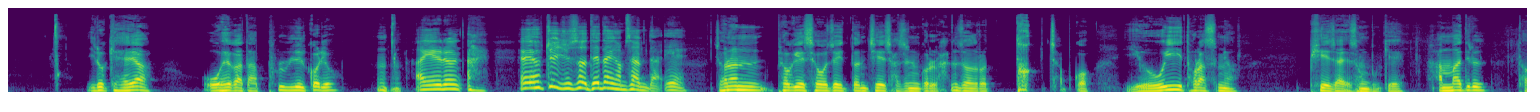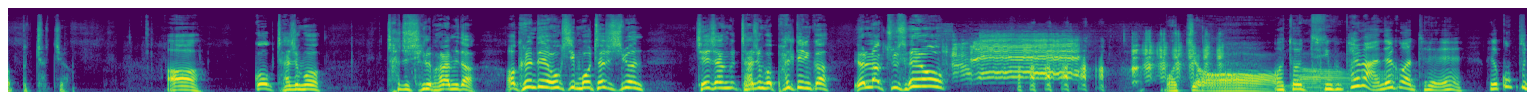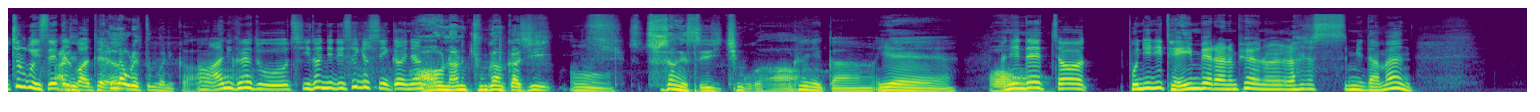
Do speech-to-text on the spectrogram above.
이렇게 해야 오해가 다 풀릴 거요. 아 예, 그럼 아, 예, 협조해 주셔서 대단히 감사합니다. 예. 저는 벽에 세워져 있던 제 자전거를 한 손으로 턱 잡고 유이 돌았으며 피해자 여성분께 한마디를 덧붙였죠. 아, 꼭 자전거 찾으시길 바랍니다. 아, 그런데 혹시 못 찾으시면 제 자- 자전거 팔 테니까 연락 주세요. 멋져. 어, 더 지금 팔면 안 될 것 같아. 그냥 꼭 붙들고 있어야 될 것 같아요. 팔라고 그랬던 거니까. 어, 아니 그래도 이런 일이 생겼으니까 그냥 아우 나는 중간까지 어. 수상했어요 이 친구가. 그러니까 예. 어. 아니 근데 저 본인이 대인배라는 표현을 하셨습니다만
